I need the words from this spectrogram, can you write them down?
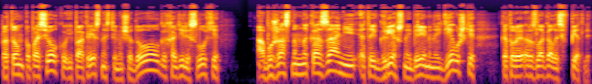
Потом по поселку и по окрестностям еще долго ходили слухи об ужасном наказании этой грешной беременной девушки, которая разлагалась в петле.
